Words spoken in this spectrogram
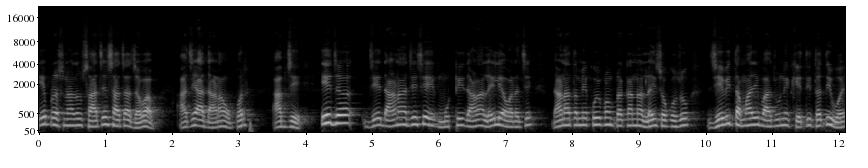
એ પ્રશ્નનો સાચે સાચા જવાબ આજે આ દાણા ઉપર આપજે. એ જ, જે દાણા જે છે, એક મુઠ્ઠી દાણા લઈ લેવાના છે. દાણા તમે કોઈ પણ પ્રકારના લઈ શકો છો. જેવી તમારી બાજુની ખેતી થતી હોય,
